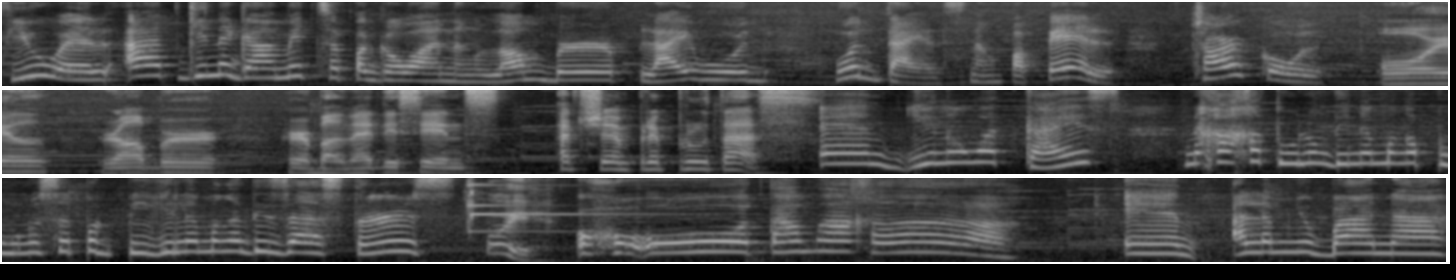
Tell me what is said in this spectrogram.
fuel, at ginagamit sa paggawa ng lumber, plywood, wood tiles, ng papel, charcoal, Oil, rubber, herbal medicines, at syempre prutas. And you know what, guys? Nakakatulong din ang mga puno sa pagpigil ng mga disasters. Uy, Oo, tama ka. And alam nyo ba na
